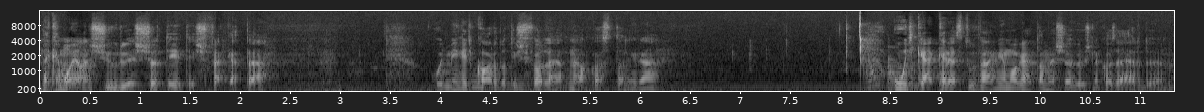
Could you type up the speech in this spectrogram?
Nekem olyan sűrű és sötét és fekete, hogy még egy kardot is föl lehetne akasztani rá. Úgy kell keresztül vágnia magát a mesehősnek az erdőn.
